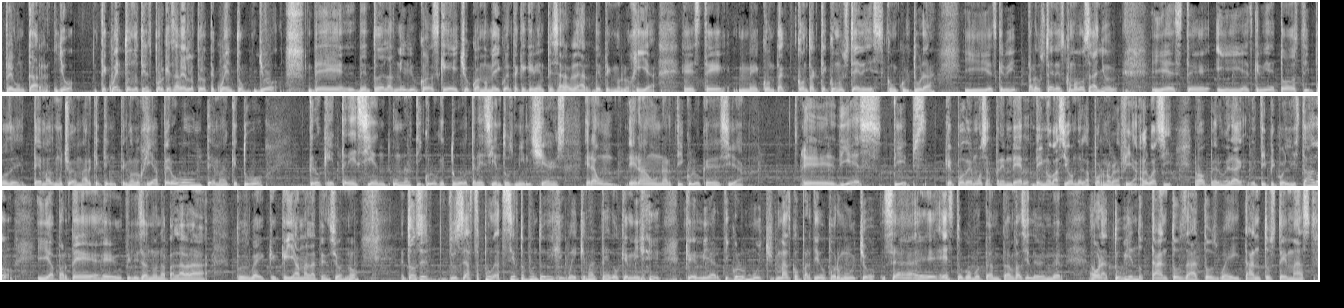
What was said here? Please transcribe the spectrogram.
preguntar, yo te cuento, no tienes por qué saberlo, pero te cuento. Yo, de, dentro de las mil y un cosas que he hecho, cuando me di cuenta que quería empezar a hablar de tecnología, este, me contacté con ustedes, con Cultura, y escribí para ustedes como dos años. Y, este, y escribí de todos tipos de temas, mucho de marketing, tecnología, pero hubo un tema que tuvo creo que 300, un artículo que tuvo 300 mil shares. Era un, era un artículo que decía 10 eh, tips que podemos aprender de innovación de la pornografía, algo así, ¿no? Pero era típico el listado y aparte eh, utilizando una palabra, pues, güey, que, que llama la atención, ¿no? Entonces, pues hasta, hasta cierto punto dije, güey, qué mal pedo que mi, que mi artículo mucho, más compartido por mucho sea eh, esto como tan, tan fácil de vender. Ahora, tú viendo tantos datos, güey, tantos temas,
